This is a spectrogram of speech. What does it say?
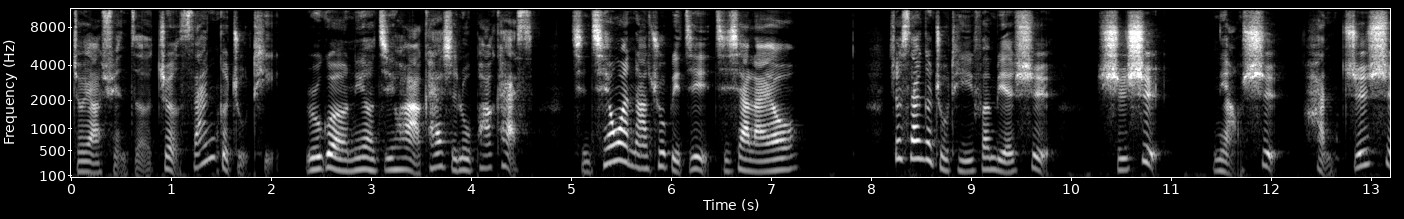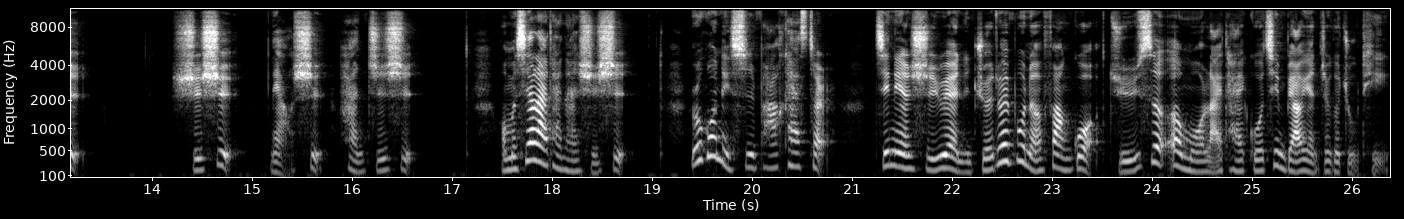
就要选择这三个主题。如果你有计划开始录 Podcast，请千万拿出笔记记下来哦。这三个主题分别是时事、鸟事和知识。时事、鸟事和知识。我们先来谈谈时事。如果你是 Podcaster，今年十月你绝对不能放过《橘色恶魔来台国庆表演》这个主题，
